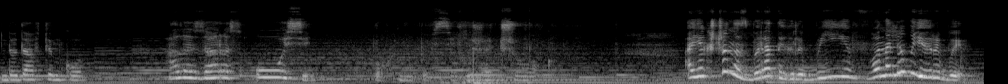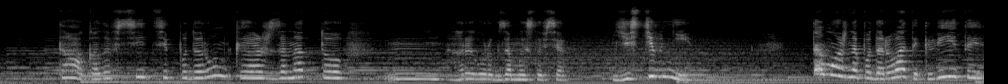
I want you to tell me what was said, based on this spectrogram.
додав Тимко. Але зараз осінь, похнупився їжачок. А якщо назбирати грибів, вона любить гриби. Так, але всі ці подарунки аж занадто, м, Григорик замислився, їстівні. Та можна подарувати квіти,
